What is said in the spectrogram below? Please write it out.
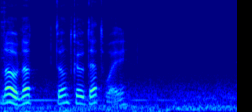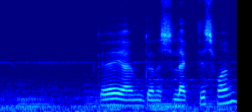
No, not don't go that way. Okay, I'm gonna select this one.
